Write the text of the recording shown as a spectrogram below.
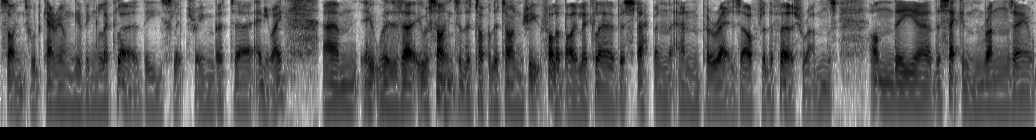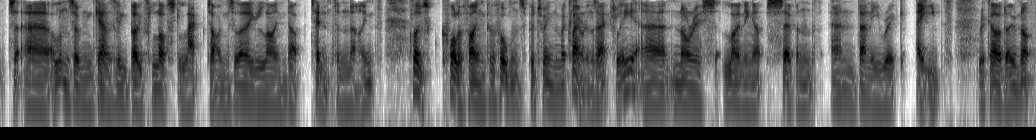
Sainz would carry on giving Leclerc the slipstream, but uh, anyway, um, it was uh, it was Sainz at the top of the timesheet, followed by Leclerc, Verstappen, and Perez after the first runs. On the uh, the second runs out, uh, Alonso and Gasly both lost lap times. So they lined up tenth and 9th. Close qualifying performance between the McLarens actually uh, Norris lining up seventh and Danny Ric eighth. Ricciardo not,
